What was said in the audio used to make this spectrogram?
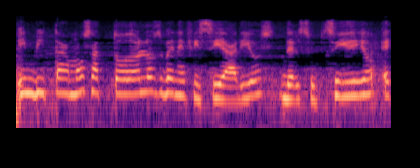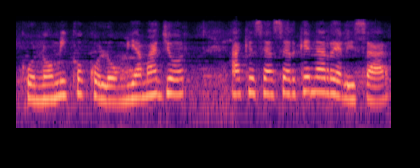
Invitamos a todos los beneficiarios del subsidio económico Colombia Mayor a que se acerquen a realizar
